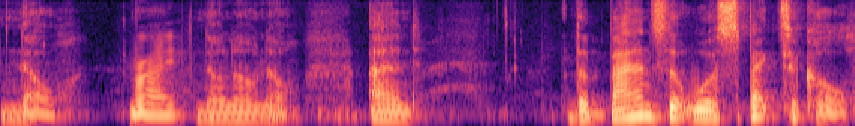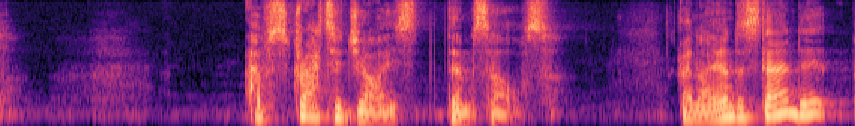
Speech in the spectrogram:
no. Right. No, no, no. And the bands that were spectacle have strategized themselves. And I understand it.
